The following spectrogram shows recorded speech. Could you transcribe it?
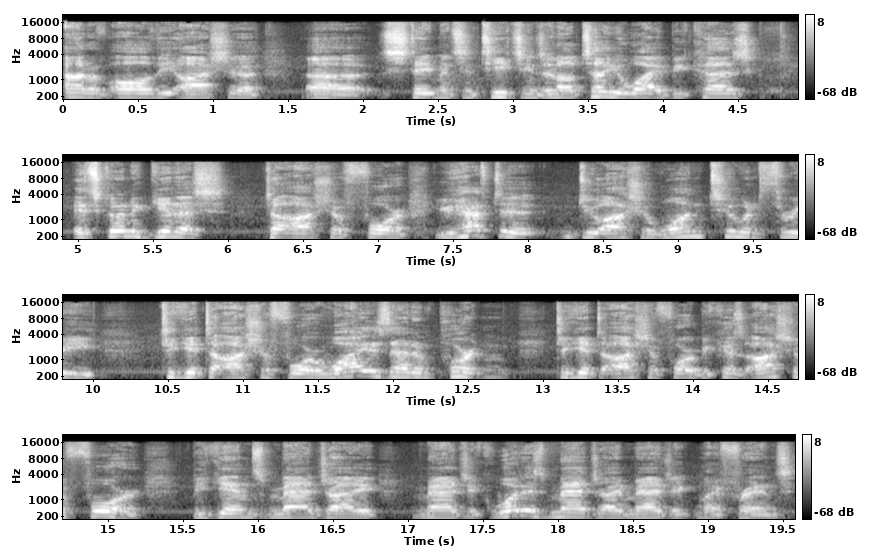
out of all the Asha uh, statements and teachings, and I'll tell you why. Because it's going to get us to Asha 4. You have to do Asha 1, 2, and 3 to get to Asha 4. Why is that important? to get to Asha 4 because Asha 4 begins Magi magic. What is Magi magic, my friends?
